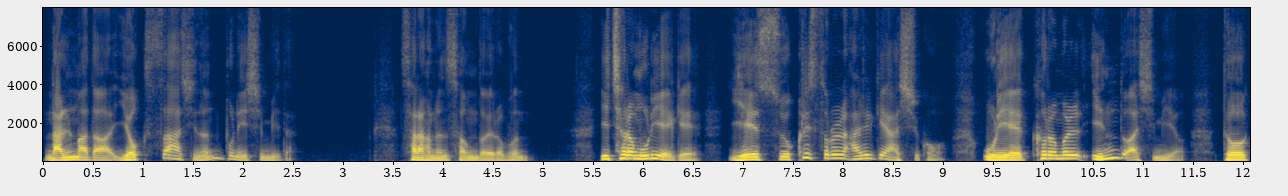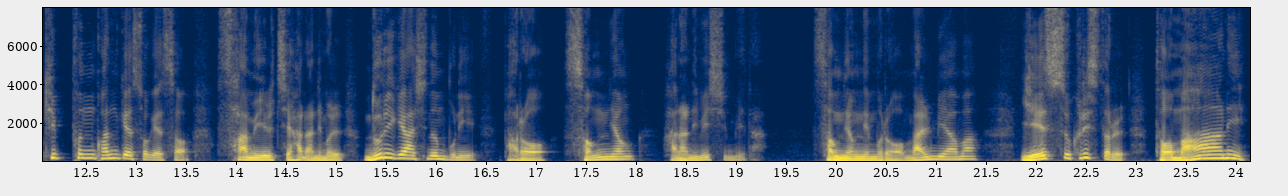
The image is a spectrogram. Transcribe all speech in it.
날마다 역사하시는 분이십니다. 사랑하는 성도 여러분, 이처럼 우리에게 예수 그리스도를 알게 하시고 우리의 걸음을 인도하시며 더 깊은 관계 속에서 삼위일체 하나님을 누리게 하시는 분이 바로 성령 하나님이십니다. 성령님으로 말미암아 예수 그리스도를 더 많이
